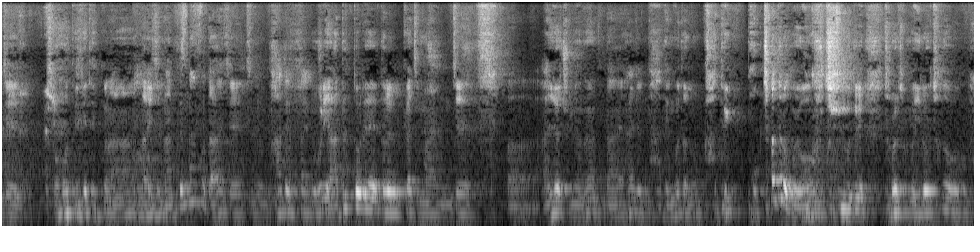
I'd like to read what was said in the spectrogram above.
이제 접어들게 됐구나 나 이제 난 끝난 거다 이제 지금 다 됐다. 우리 아들 또래들까지만 이제 어, 알려주면은 나의 할 일은 다 된 거다 그럼 가 되게 벅차더라고요 그 친구들이 저를 정말 이러고 쳐다보고 막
